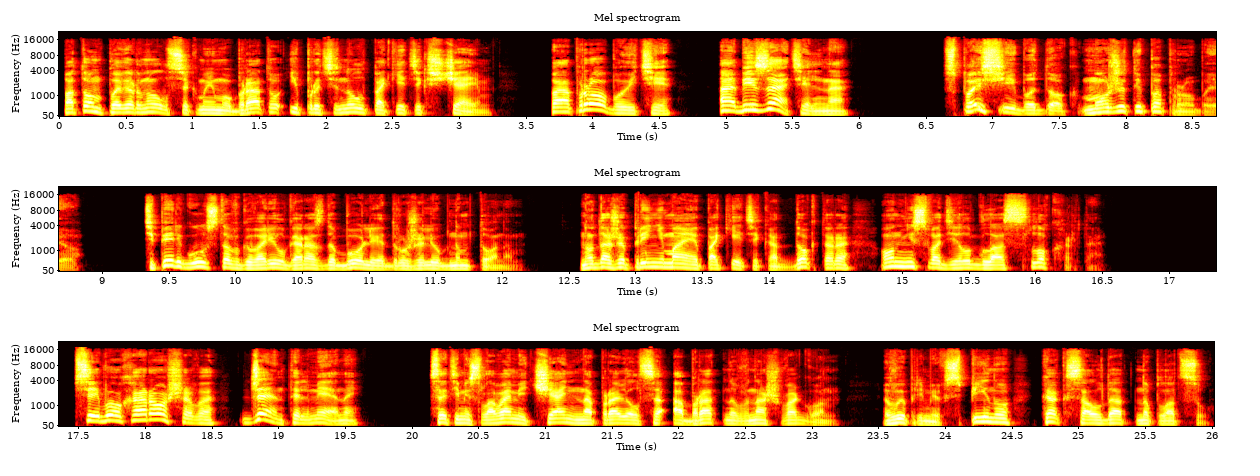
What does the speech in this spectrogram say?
потом повернулся к моему брату и протянул пакетик с чаем. Попробуйте. Обязательно. Спасибо, док. Может, и попробую. Теперь Густав говорил гораздо более дружелюбным тоном. Но даже принимая пакетик от доктора, он не сводил глаз с Локхарта. «Всего хорошего, джентльмены!» С этими словами Чань направился обратно в наш вагон, выпрямив спину, как солдат на плацу.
